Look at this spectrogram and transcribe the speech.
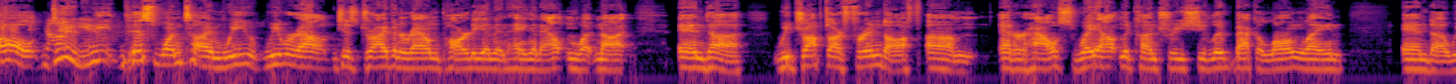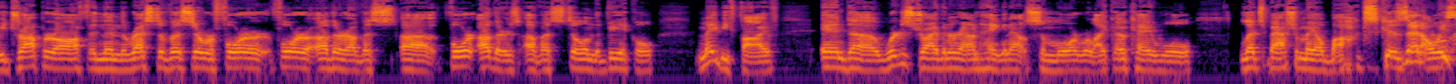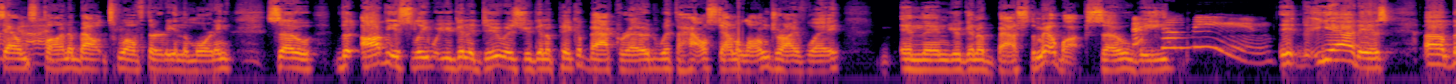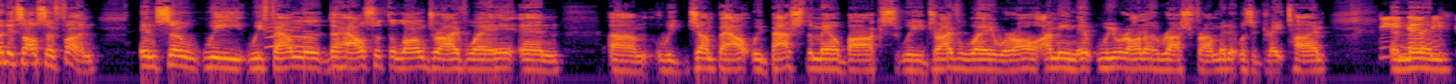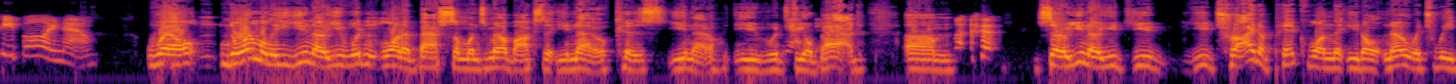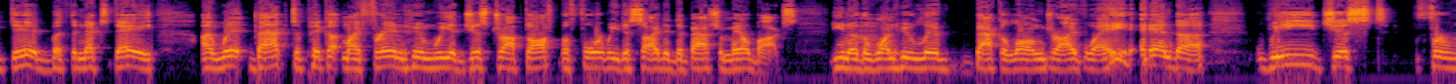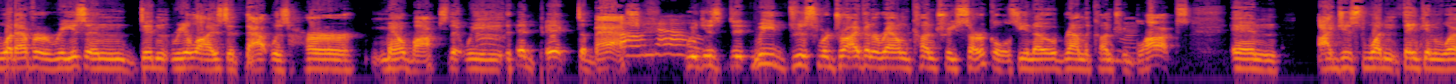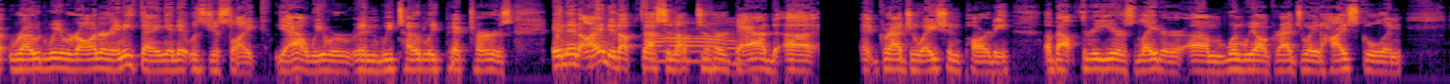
Oh, It's dude, you. we this one time we we were out just driving around partying and hanging out and whatnot, and uh, we dropped our friend off um, at her house way out in the country. She lived back a long lane, and uh, we drop her off, and then the rest of us there were four four other of us, uh, four others of us still in the vehicle, maybe five, and uh, we're just driving around hanging out some more. We're like, okay, well let's bash a mailbox because that always Oh sounds God. fun about 12.30 in the morning so the obviously what you're going to do is you're going to pick a back road with the house down a long driveway and then you're going to bash the mailbox so That's we so mean. it, yeah, it is, um, but it's also fun. And so we we found the the house with the long driveway, and um, we jump out, we bash the mailbox, we drive away. We're all, I mean, it, we were on a rush from it. It was a great time. Do you And know then- these people or no? Well, normally, you know, you wouldn't want to bash someone's mailbox that you know because you know you would Yeah, feel yeah. bad. Um, so you know you you you try to pick one that you don't know which we did but the next day i went back to pick up my friend whom we had just dropped off before we decided to bash a mailbox you know the Mhm. one who lived back a long driveway and uh we just for whatever reason didn't realize that that was her mailbox that we had picked to bash oh no. we just did, we just were driving around country circles, you know, around the country Mhm. blocks, and I just wasn't thinking what road we were on or anything, and it was just like, yeah, we were, and we totally picked hers, and then I ended up fessing up to her Oh. dad uh, at graduation party about three years later um, when we all graduated high school, and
